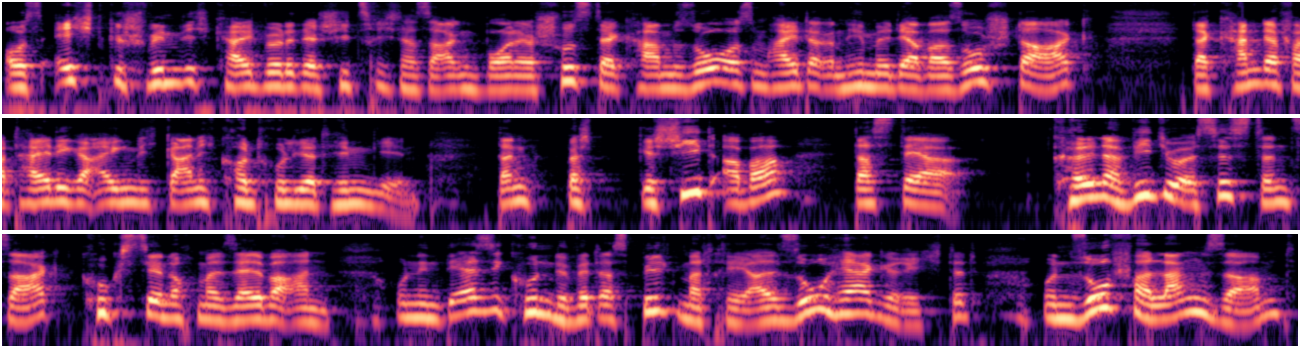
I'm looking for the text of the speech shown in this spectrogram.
aus Echtgeschwindigkeit würde der Schiedsrichter sagen, boah, der Schuss, der kam so aus dem heiteren Himmel, der war so stark, da kann der Verteidiger eigentlich gar nicht kontrolliert hingehen. Dann geschieht aber, dass der Kölner Video Assistant sagt, guck's dir nochmal selber an. Und in der Sekunde wird das Bildmaterial so hergerichtet und so verlangsamt,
